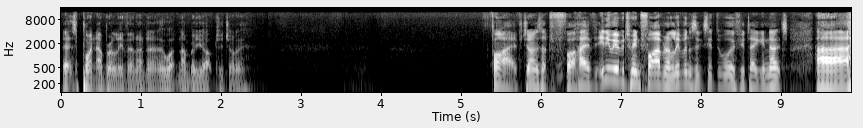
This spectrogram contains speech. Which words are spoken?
That's point number 11. I don't know what number you're up to, Johnny. Five. Johnny's up to five. Anywhere between five and 11 is acceptable if you're taking notes. Uh,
